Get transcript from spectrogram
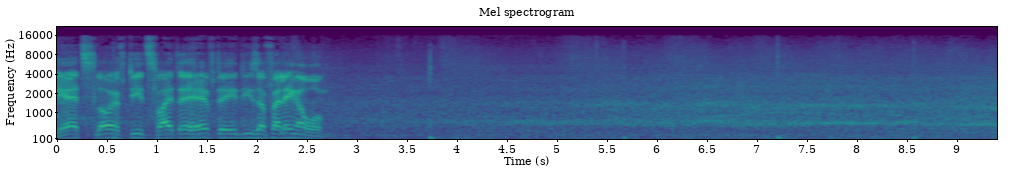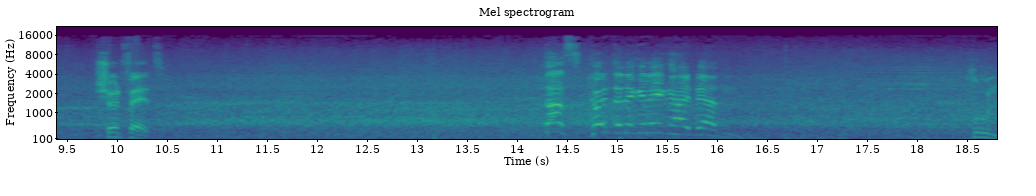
Jetzt läuft die zweite Hälfte in dieser Verlängerung. Schönfeld. Das könnte eine Gelegenheit werden. Kuhn.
